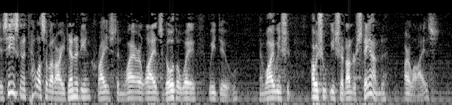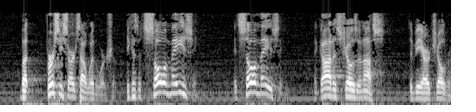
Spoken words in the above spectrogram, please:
is he's going to tell us about our identity in Christ and why our lives go the way we do and why we should how we should, we should understand our lives. But first he starts out with worship because it's so amazing. It's so amazing that God has chosen us to be our children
